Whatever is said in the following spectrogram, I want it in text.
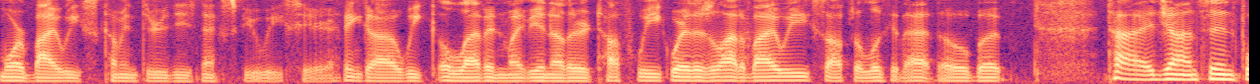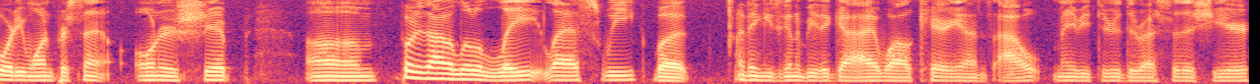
more bye weeks coming through these next few weeks here. I think uh, week 11 might be another tough week where there's a lot of bye weeks. I'll have to look at that though. But Ty Johnson, 41% ownership. Um, put it on a little late last week, but I think he's going to be the guy while Kerryon's out, maybe through the rest of this year.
